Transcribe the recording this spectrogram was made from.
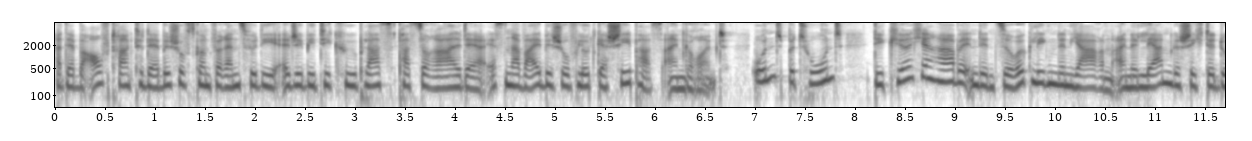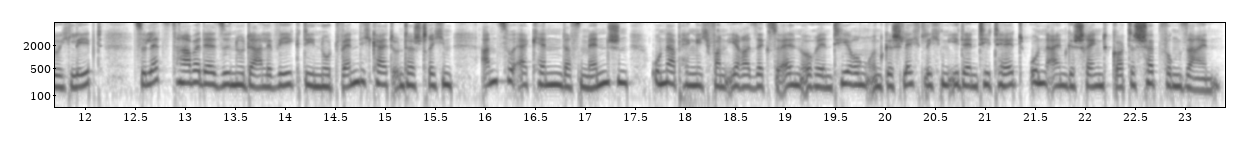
hat der Beauftragte der Bischofskonferenz für die LGBTQ Pastoral der Essener Weihbischof Ludger Schepers eingeräumt und betont, die Kirche habe in den zurückliegenden Jahren eine Lerngeschichte durchlebt. Zuletzt habe der synodale Weg die Notwendigkeit unterstrichen, anzuerkennen, dass Menschen unabhängig von ihrer sexuellen Orientierung und geschlechtlichen Identität uneingeschränkt Gottes Schöpfung seien.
